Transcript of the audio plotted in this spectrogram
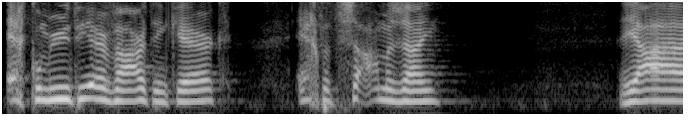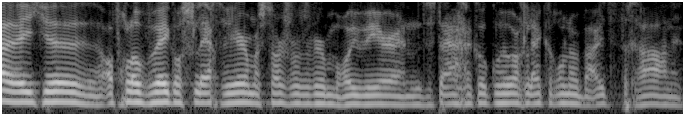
echt community ervaart in kerk, echt het samen zijn. Ja, weet je, afgelopen week was slecht weer, maar straks wordt het weer mooi weer. En het is eigenlijk ook heel erg lekker om naar buiten te gaan.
